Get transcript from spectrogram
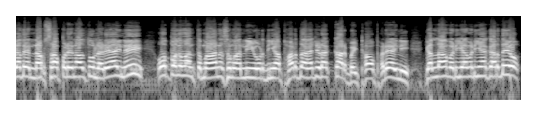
ਕਦੇ ਨਫਸ ਆਪਣੇ ਨਾਲ ਤੂੰ ਲੜਿਆ ਹੀ ਨਹੀਂ। ਉਹ ਭਗਵੰਤ ਮਾਨ ਅਸਮਾਨੀ ਉੜਦੀਆਂ ਫੜਦਾ ਹੈ। ਜਿਹੜਾ ਘਰ ਬੈਠਾ ਉਹ ਫੜਿਆ ਹੀ ਨਹੀਂ। ਗੱਲਾਂ ਵੜੀਆਂ ਵੜੀਆਂ ਕਰਦੇ ਹੋ।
